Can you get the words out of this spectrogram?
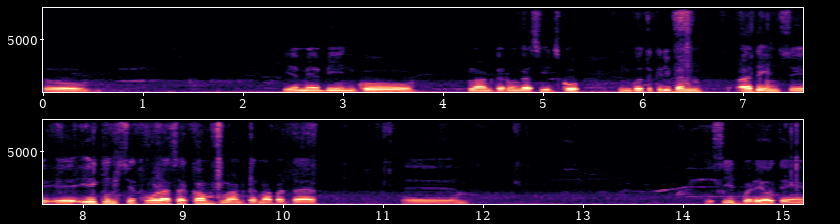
تو یہ میں ابھی ان کو پلانٹ کروں گا سیڈز کو۔ ان کو تقریباً آدھے انچ سے، ایک انچ سے تھوڑا سا کم پلانٹ کرنا پڑتا ہے۔ یہ سیڈ بڑے ہوتے ہیں،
